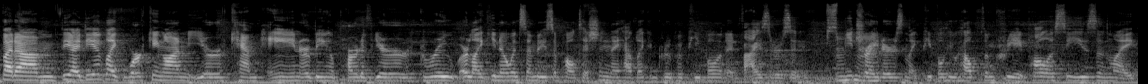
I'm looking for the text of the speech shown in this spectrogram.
But um, the idea of like working on your campaign or being a part of your group, or like you know when somebody's a politician, they have like a group of people and advisors and speechwriters and like people who help them create policies and like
